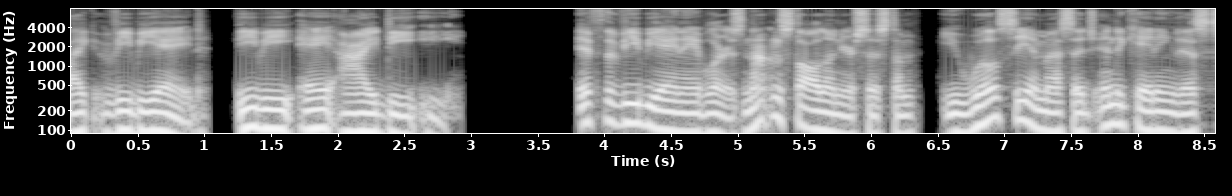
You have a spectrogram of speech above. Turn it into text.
like VBAID, VBAIDE. If the VBA enabler is not installed on your system, you will see a message indicating this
